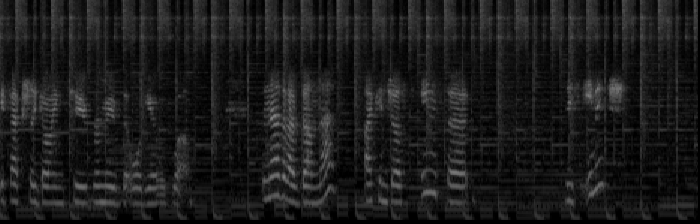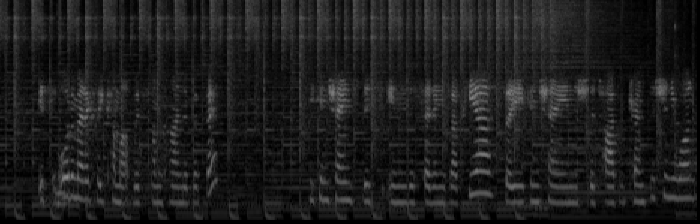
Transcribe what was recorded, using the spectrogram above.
it's actually going to remove the audio as well. So now that I've done that, I can just insert this image. It's automatically come up with some kind of effect you can change this in the settings up here, so you can change the type of transition you want.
